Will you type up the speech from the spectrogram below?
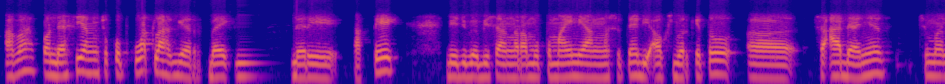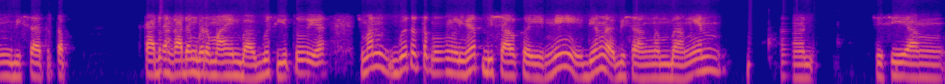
apa pondasi yang cukup kuat lah, Ger. Baik dari taktik, dia juga bisa ngeramu pemain yang maksudnya di Augsburg itu uh, seadanya cuman bisa tetap kadang-kadang bermain bagus gitu ya. Cuman gue tetap melihat di Schalke ini dia nggak bisa ngembangin uh, sisi yang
